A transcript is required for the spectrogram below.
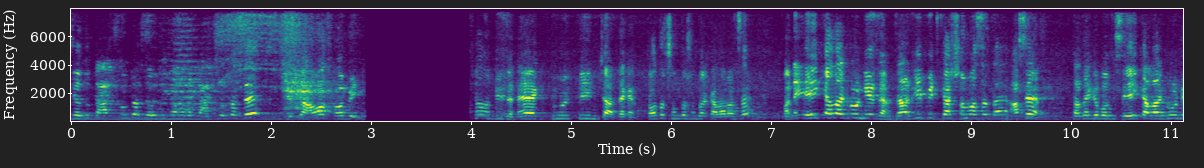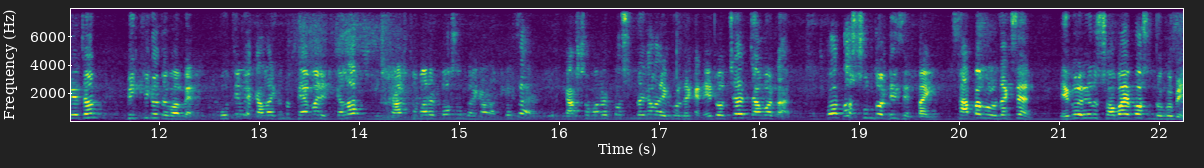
যেহেতু কাজ করতেছে ওইদিকে আমাদের কাজ করতেছে একটু আওয়াজ হবেই। ডিজাইন এক, দুই, তিন, চার, দেখেন কত সুন্দর সুন্দর কালার আছে। মানে এই কালারগুলো নিয়ে যান, যারা রিপিট কাস্টমার আছে আছে, তাদেরকে বলতেছি, এই কালারগুলো নিয়ে যান, বিক্রি করতে পারবেন। প্রতিটা কালার কিন্তু ফেভারিট কালার কাস্টমারের পছন্দের কালার কাস্টমারের পছন্দের কালার এগুলো দেখেন, এটা হচ্ছে জামাটা। কত সুন্দর ডিজাইন ভাই, ছাপাগুলো দেখছেন? এগুলো কিন্তু সবাই পছন্দ করবে।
